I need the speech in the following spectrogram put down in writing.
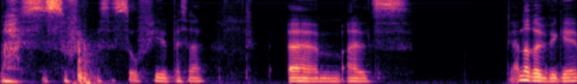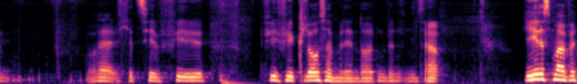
ach, es ist so viel, es ist so viel besser ähm, als die andere WG, weil ich jetzt hier viel, viel, viel closer mit den Leuten bin. Ja. Jedes Mal,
